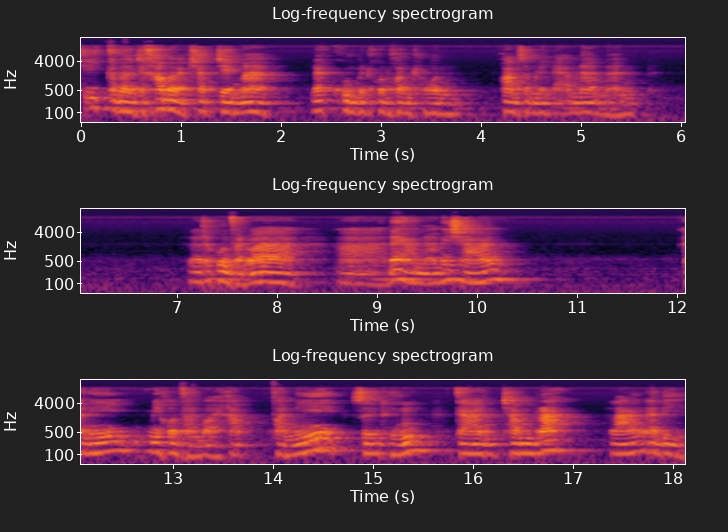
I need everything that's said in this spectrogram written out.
ที่กำลังจะเข้ามาแบบชัดเจนมาก และคุณเป็นคนคอนโทรล ความสำเร็จและอำนาจนั้น แล้วถ้าคุณฝันว่าได้อาบน้ำให้ช้าง อันนี้มีคนฝันบ่อยครับ ฝันนี้สื่อถึงการชำระล้างอดีต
